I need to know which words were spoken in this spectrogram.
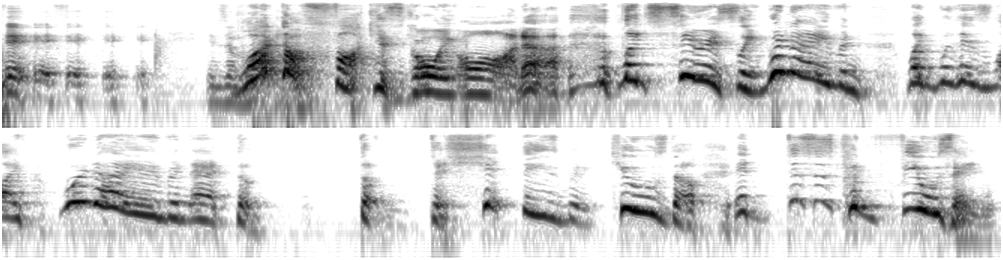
what the fuck is going on? Uh, like seriously, we're not even like with his life. We're not even at the the the shit that he's been accused of. It this is confusing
